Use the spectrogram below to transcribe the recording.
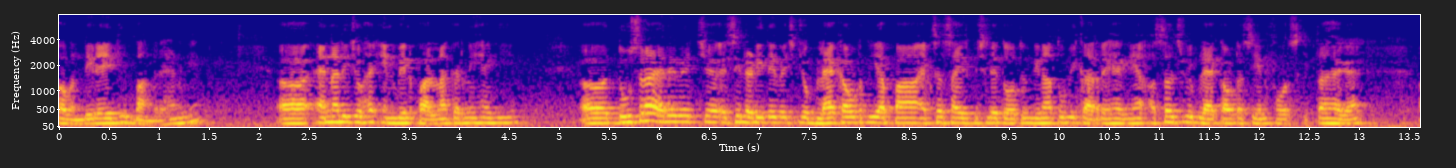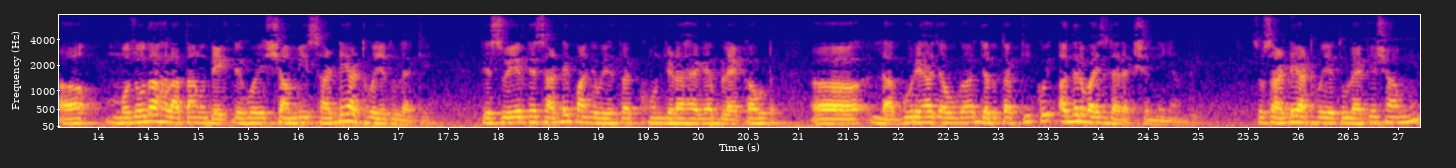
ਪਾਬੰਦੀ ਰਹੇਗੀ, ਬੰਦ ਰਹਿਣਗੇ। ਇਹਨਾਂ ਦੀ ਜੋ ਹੈ ਇਨਬਿਨ ਪਾਲਣਾ ਕਰਨੀ ਹੈਗੀ ਹੈ। ਦੂਸਰਾ ਇਹਦੇ ਵਿੱਚ, ਇਸੇ ਲੜੀ ਦੇ ਵਿੱਚ ਜੋ ਬਲੈਕ ਆਊਟ ਦੀ ਆਪਾਂ ਐਕਸਰਸਾਈਜ਼ ਪਿਛਲੇ 2-3 ਦਿਨਾਂ ਤੋਂ ਵੀ ਕਰ ਰਹੇ ਹੈਗੇ ਆ ਅਸਲ 'ਚ ਵੀ ਬਲੈਕ ਆਊਟ ਅਸੀਂ ਇਨਫੋਰਸ ਕੀਤਾ ਹੈਗਾ ਮੌਜੂਦਾ ਹਾਲਾਤਾਂ ਨੂੰ ਦੇਖਦੇ ਹੋਏ ਸ਼ਾਮੀ 8:30 ਵਜੇ ਤੋਂ ਲੈ ਕੇ ਤੇ ਸਵੇਰ ਦੇ 5:30 ਵਜੇ ਤੱਕ ਹੁਣ ਜਿਹੜਾ ਹੈਗਾ ਬਲੈਕ ਆਊਟ ਲਾਗੂ ਰਿਹਾ ਜਾਊਗਾ, ਜਦੋਂ ਤੱਕ ਕਿ ਕੋਈ ਅਦਰਵਾਈਜ਼ ਡਾਇਰੈਕਸ਼ਨ ਨਹੀਂ ਆਉਂਦੀ। ਸੋ 8:30 ਵਜੇ ਤੋਂ ਲੈ ਕੇ ਸ਼ਾਮ ਨੂੰ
